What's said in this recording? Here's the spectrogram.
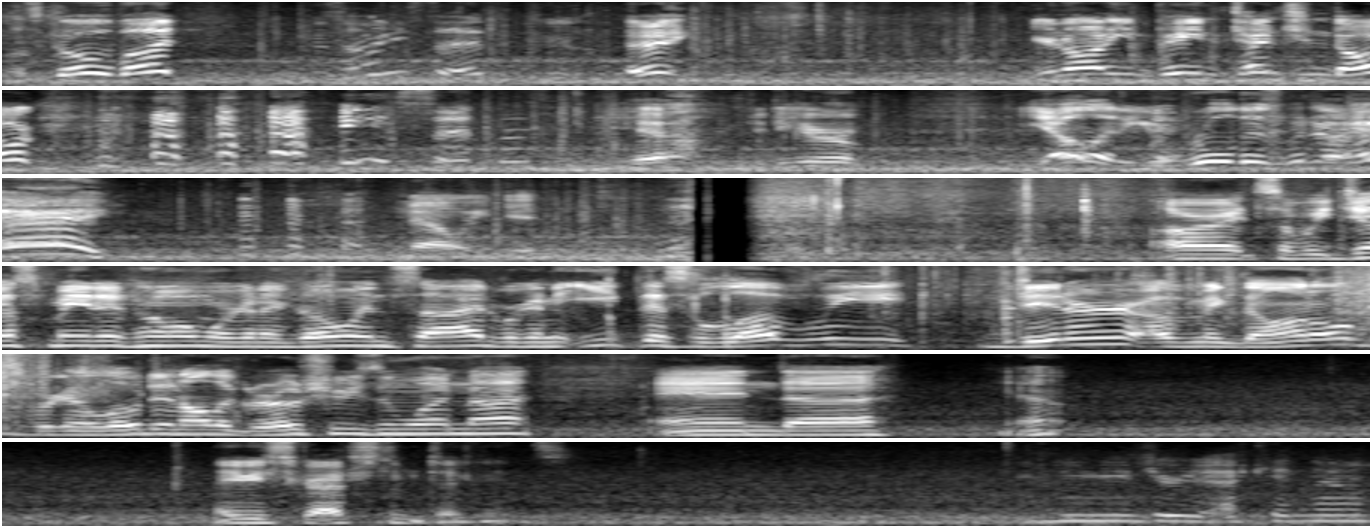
Let's go, bud. That's what he said. Hey, you're not even paying attention, dog. he said that. Yeah, did you hear him yelling? He rolled his window. Hey! no, he didn't. All right, so we just made it home. We're gonna go inside. We're gonna eat this lovely dinner of McDonald's. We're gonna load in all the groceries and whatnot, and uh, yeah, maybe scratch some tickets. You need your jacket now.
